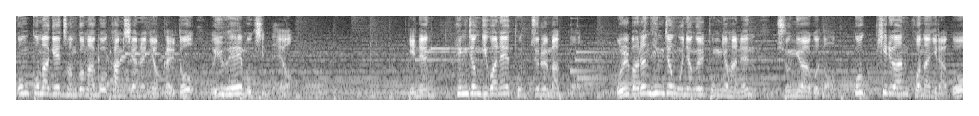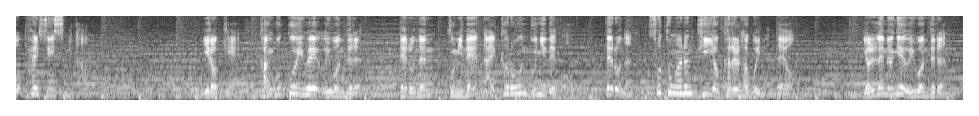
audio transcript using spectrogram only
꼼꼼하게 점검하고 감시하는 역할도 의회의 몫인데요. 이는 행정기관의 독주를 막고 올바른 행정 운영을 독려하는 중요하고도 꼭 필요한 권한이라고 할 수 있습니다. 이렇게 강북구 의회 의원들은 때로는 구민의 날카로운 눈이 되고 때로는 소통하는 귀 역할을 하고 있는데요. 14명의 의원들은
